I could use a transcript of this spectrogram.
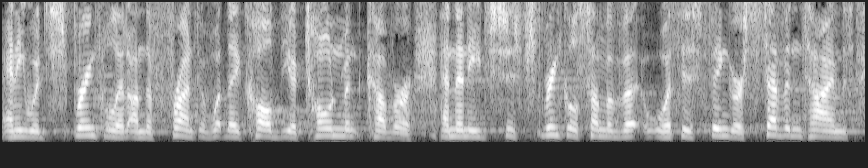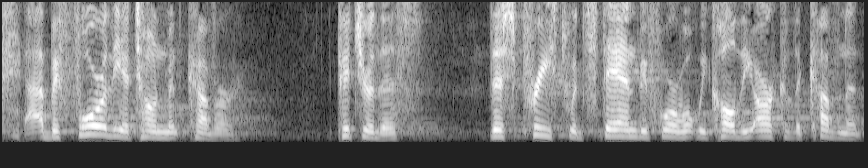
and he would sprinkle it on the front of what they called the atonement cover. And then he'd sprinkle some of it with his finger seven times uh, before the atonement cover. Picture this. This priest would stand before what we call the Ark of the Covenant.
